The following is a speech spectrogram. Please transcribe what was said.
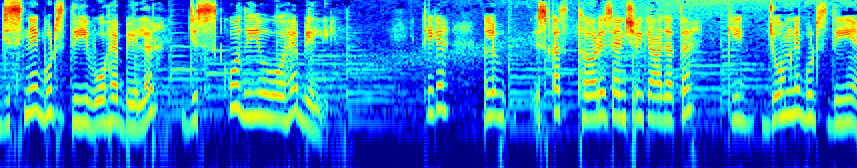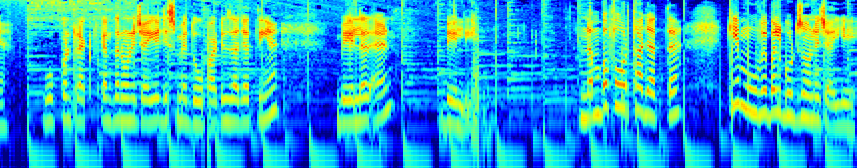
जिसने गुड्स दी वो है बेलर, जिसको दी वो है बेली। ठीक है? मतलब इसका थर्ड इसेंशियल क्या आ जाता है? कि जो हमने गुड्स दी हैं, वो कॉन्ट्रैक्ट के अंदर होनी चाहिए, जिसमें दो पार्टीज़ आ जाती हैं, bailor and bailee. Number fourth आ जाता है कि मूवेबल गुड्स होने चाहिए।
